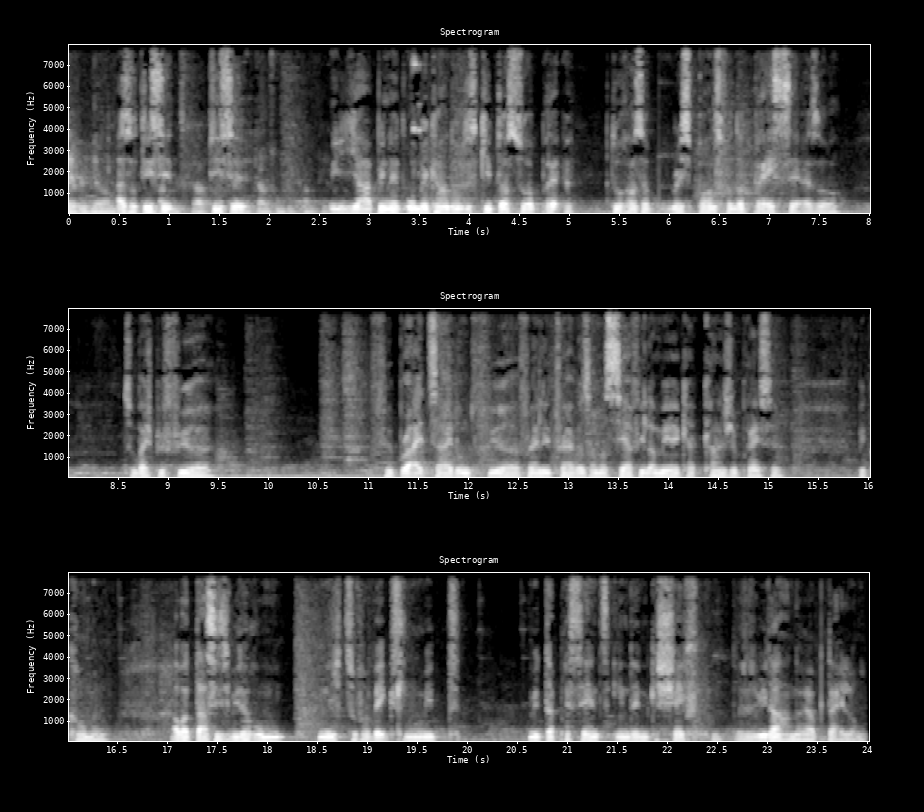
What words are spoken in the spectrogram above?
Level her. Also diese, diese ja, bin nicht unbekannt und es gibt auch so eine durchaus eine Response von der Presse, also zum Beispiel für für Brightside und für Friendly Travels haben wir sehr viel amerikanische Presse bekommen. Aber das ist wiederum nicht zu verwechseln mit, mit der Präsenz in den Geschäften. Das ist wieder eine andere Abteilung.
